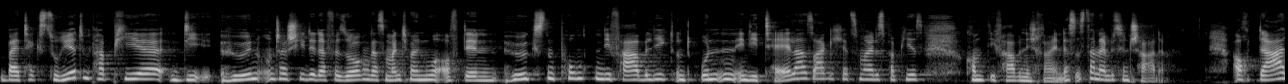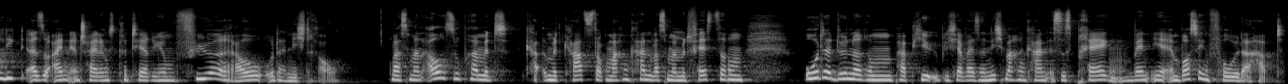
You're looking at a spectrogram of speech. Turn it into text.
bei texturiertem Papier die Höhenunterschiede dafür sorgen, dass manchmal nur auf den höchsten Punkten die Farbe liegt und unten in die Täler, sage ich jetzt mal, des Papiers kommt die Farbe nicht rein. Das ist dann ein bisschen schade. Auch da liegt also ein Entscheidungskriterium für rau oder nicht rau. Was man auch super mit, mit Cardstock machen kann, was man mit festerem oder dünnerem Papier üblicherweise nicht machen kann, ist es Prägen. Wenn ihr Embossing-Folder habt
